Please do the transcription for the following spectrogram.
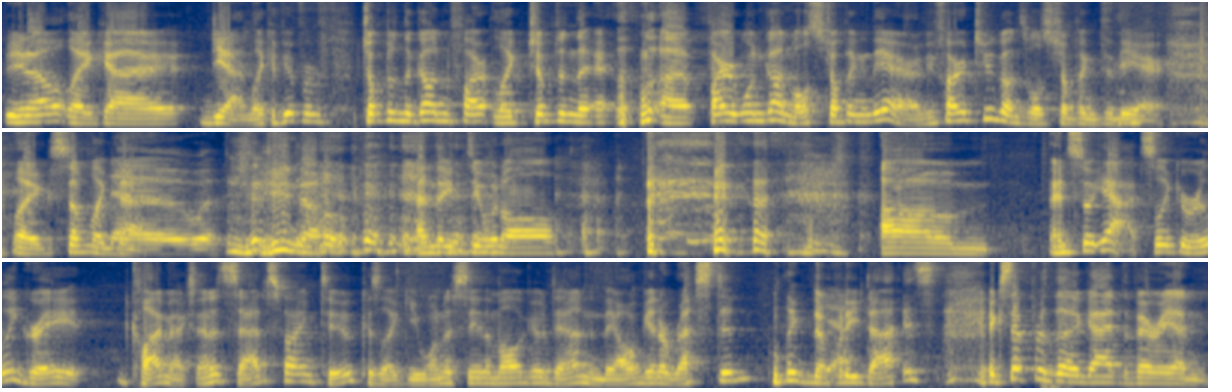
You know, like uh, yeah, like have you ever jumped in the gun, fire like jumped in the uh, fired one gun whilst jumping in the air? Have you fired two guns whilst jumping through the air? Like stuff like that. No. you know, and they do it all. um, and so yeah, it's like a really great climax, and it's satisfying too, because like you want to see them all go down, and they all get arrested, like nobody Yeah. dies, except for the guy at the very end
